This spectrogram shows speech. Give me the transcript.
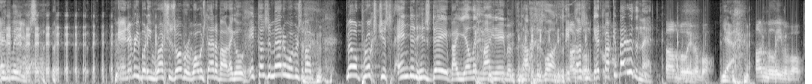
and leaves. and everybody rushes over. What was that about? I go, it doesn't matter what it was about. Mel Brooks just ended his day by yelling my name at the top of his lungs. It doesn't get fucking better than that. Unbelievable. Yeah. Unbelievable.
